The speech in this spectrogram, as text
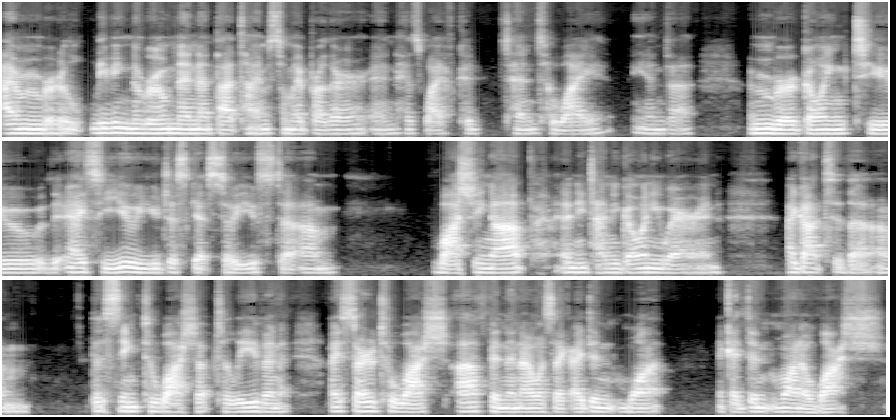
I remember leaving the room then at that time so my brother and his wife could tend to Wyatt and uh, I remember going to the ICU you just get so used to um, washing up anytime you go anywhere. And I got to the um, the sink to wash up to leave and I started to wash up and then I was like I didn't want like I didn't want to wash.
